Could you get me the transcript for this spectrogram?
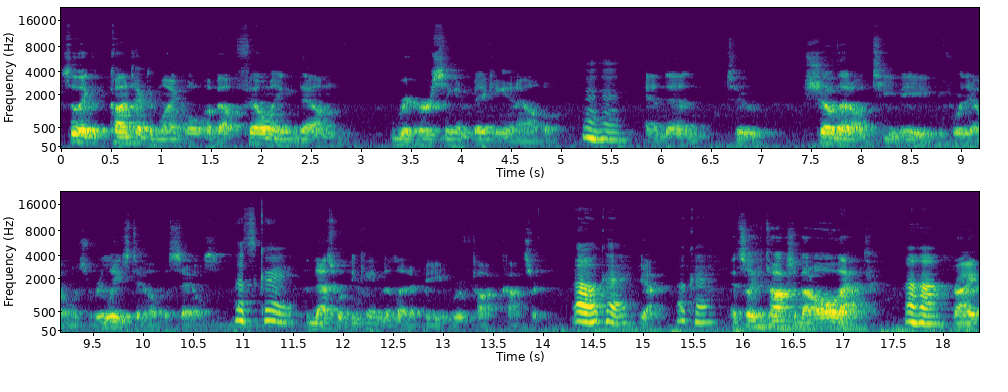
so they contacted michael about filming them rehearsing and making an album. Mm-hmm. and then to show that on tv before the album was released to help with sales That's great. and that's what became the Let It Be rooftop concert. Oh, okay. Yeah. Okay. And so he talks about all that, Uh huh. right?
